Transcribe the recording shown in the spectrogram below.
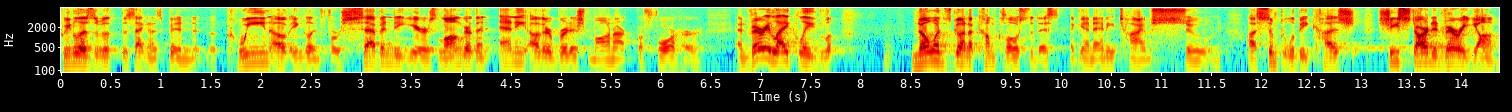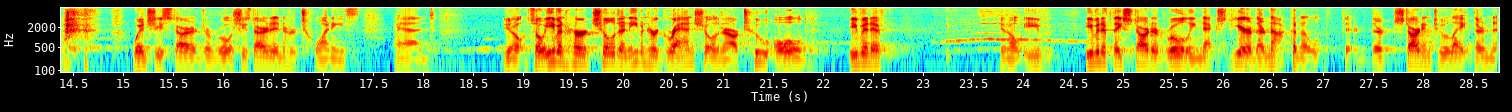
Queen Elizabeth II has been Queen of England for 70 years, longer than any other British monarch before her. And very likely, no one's going to come close to this again anytime soon, uh, simply because she started very young when she started to rule. She started in her 20s. And, you know, so even her children, even her grandchildren are too old, even if, you know, even even if they started ruling next year, they're not going to, they're, they're starting too late. They're,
